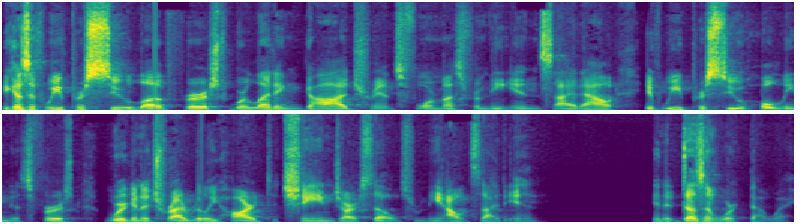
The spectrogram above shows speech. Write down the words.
Because if we pursue love first, we're letting God transform us from the inside out. If we pursue holiness first, we're going to try really hard to change ourselves from the outside in. And it doesn't work that way.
